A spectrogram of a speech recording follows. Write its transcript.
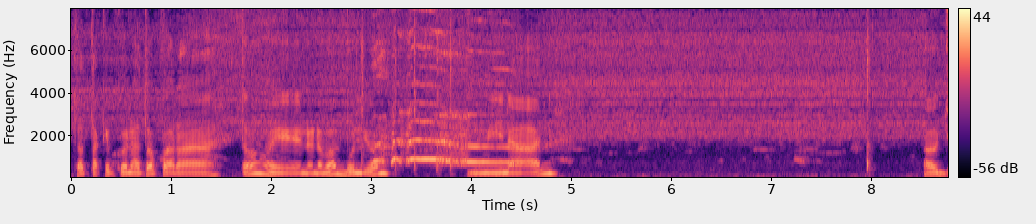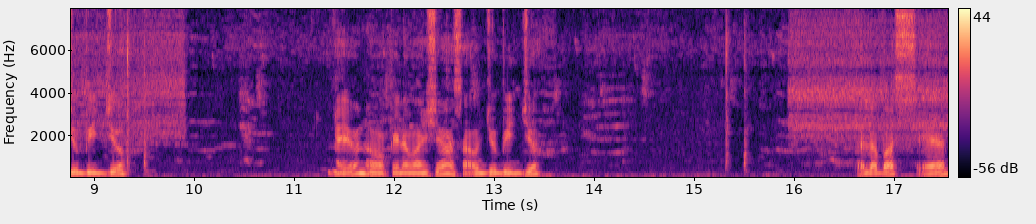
Tatakip ko na to para to may ano naman volume hinaan audio video Ayun, okay naman siya sa audio video. Palabas, ayan.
